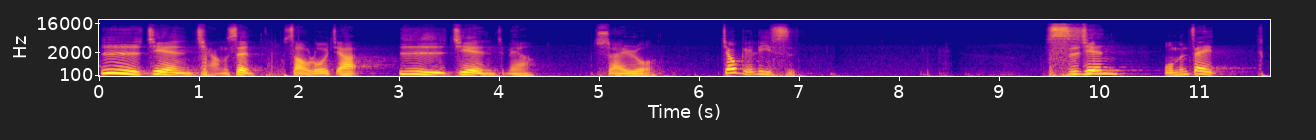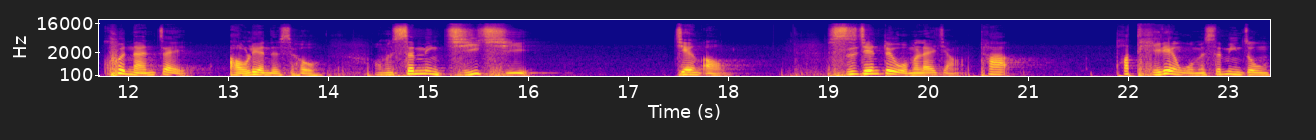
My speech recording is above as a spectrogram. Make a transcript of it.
日渐强盛，扫罗家日渐怎么样？衰弱，交给历史。时间，我们在困难、在熬炼的时候，我们生命极其煎熬。时间对我们来讲，它它提炼我们生命中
